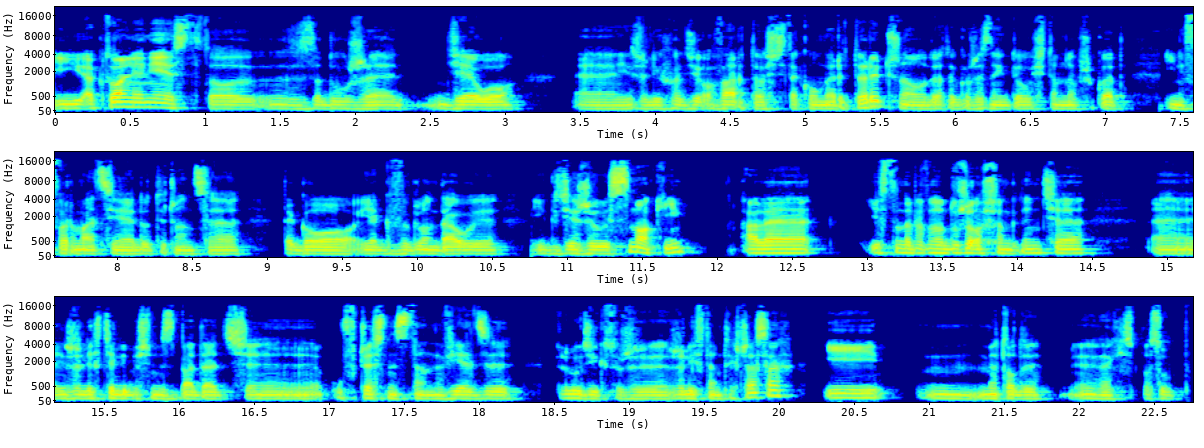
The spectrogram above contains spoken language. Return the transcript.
I aktualnie nie jest to za duże dzieło, e, jeżeli chodzi o wartość taką merytoryczną, dlatego że znajdują się tam na przykład informacje dotyczące tego, jak wyglądały i gdzie żyły smoki, ale jest to na pewno duże osiągnięcie, e, jeżeli chcielibyśmy zbadać e, ówczesny stan wiedzy ludzi, którzy żyli w tamtych czasach i mm, metody, w jaki sposób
